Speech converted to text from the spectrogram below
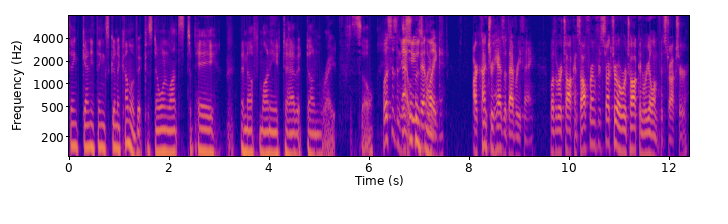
think anything's going to come of it because no one wants to pay enough money to have it done right. So Well, this is an That issue that like rant. our country has with everything, whether we're talking software infrastructure or we're talking real infrastructure.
